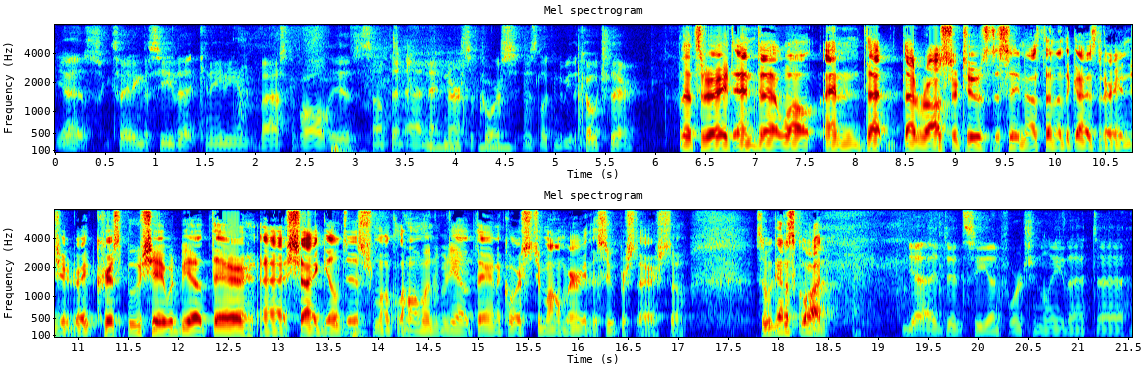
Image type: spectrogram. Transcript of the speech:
Yeah, it's exciting to see that Canadian basketball is something. Uh, Nick Nurse, of course, is looking to be the coach there. That's right, and uh, well, and that that roster too is to say nothing of the guys that are injured, right? Chris Boucher would be out there, uh, Shai Gilgeous from Oklahoma would be out there, and of course Jamal Murray, the superstar. So, so we got a squad. Yeah, I did see, unfortunately, that uh,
